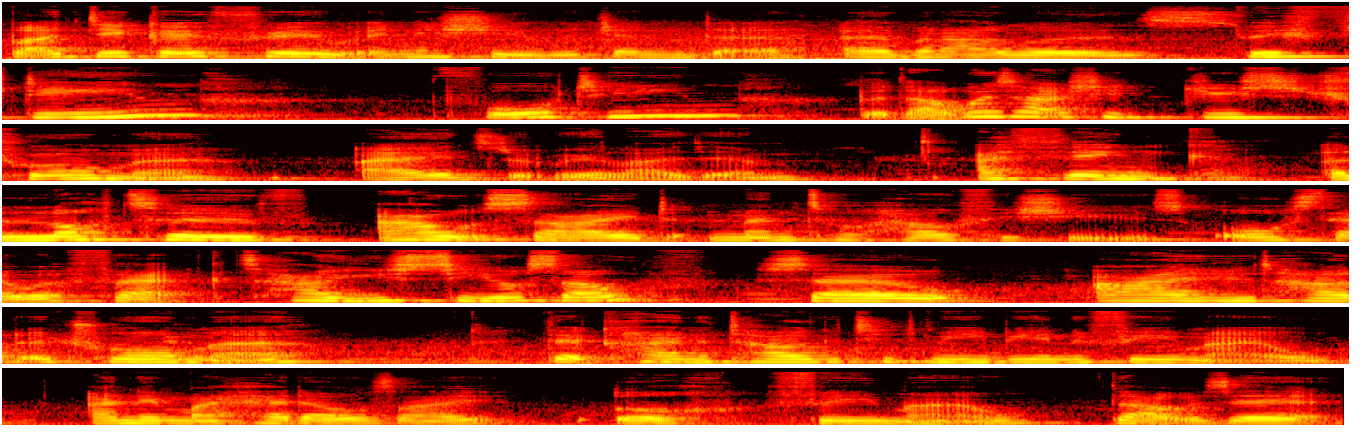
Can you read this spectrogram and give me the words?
But I did go through an issue with gender uh, when I was 15, 14. But that was actually due to trauma, I ended up realising. I think a lot of outside mental health issues also affect how you see yourself. So I had had a trauma that kind of targeted me being a female, and in my head I was like, ugh, female. That was it.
